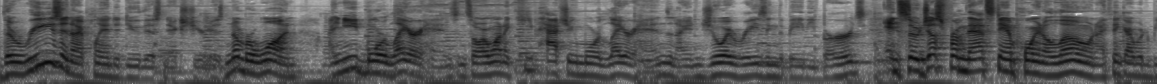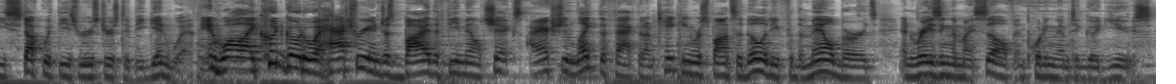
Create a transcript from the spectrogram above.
The reason I plan to do this next year is number one, I need more layer hens, and so I want to keep hatching more layer hens, and I enjoy raising the baby birds. And so just from that standpoint alone, I think I would be stuck with these roosters to begin with. And while I could go to a hatchery and just buy the female chicks, I actually like the fact that I'm taking responsibility for the male birds and raising them myself and putting them to good use.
